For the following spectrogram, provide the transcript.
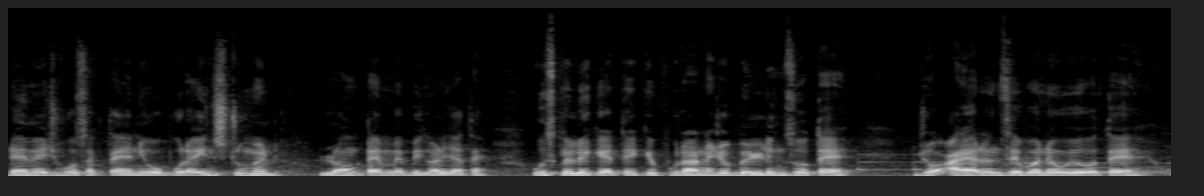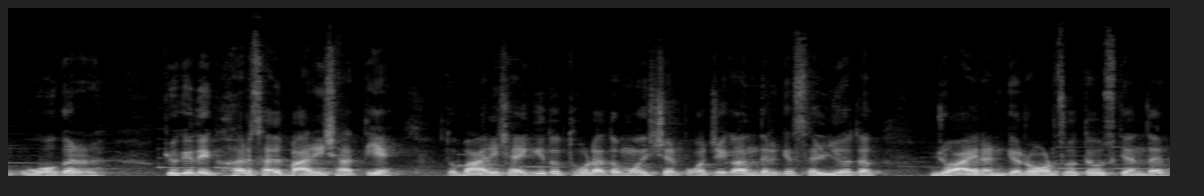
डैमेज हो सकता है, यानी वो पूरा इंस्ट्रूमेंट लॉन्ग टाइम में बिगड़ जाता है। उसके लिए कहते हैं कि पुराने जो बिल्डिंग्स होते हैं, जो आयरन से बने हुए होते हैं, वो अगर, क्योंकि देख, हर साल बारिश आती है तो बारिश आएगी तो थोड़ा तो मॉइस्चर पहुँचेगा अंदर के सलियों तक, जो आयरन के रॉड्स होते हैं उसके अंदर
